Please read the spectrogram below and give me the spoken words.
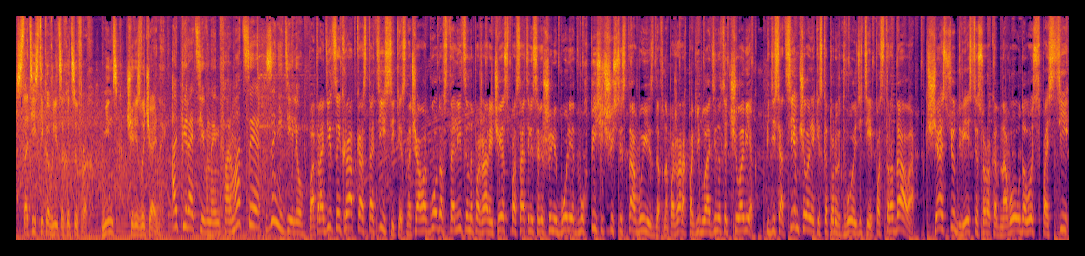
Статистика в лицах и цифрах. Минск чрезвычайный. Оперативная информация за неделю. По традиции кратко о статистике. С начала года в столице на пожары ЧС спасатели совершили более 2600 выездов. На пожарах погибло 11 человек. 57 человек, из которых двое детей, пострадало. К счастью, 241 удалось спасти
